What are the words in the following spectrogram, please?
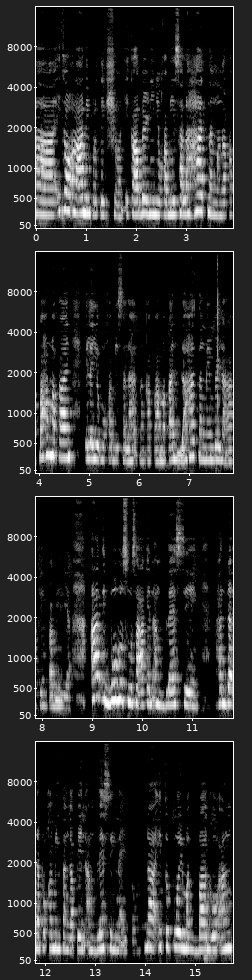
ah, ikaw ang aming protection. I-cover ninyo kami sa lahat ng mga kapahamakan. Ilayo mo kami sa lahat ng kapahamakan, lahat ng member ng aking pamilya. At ibuhos mo sa akin ang blessing. Handa na po kaming tanggapin ang blessing na ito. Na ito po ay magbago ang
